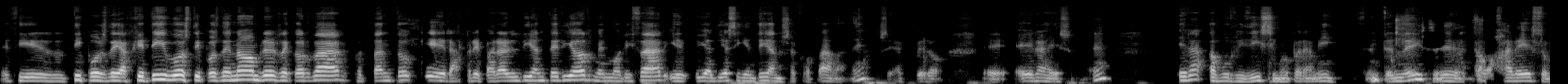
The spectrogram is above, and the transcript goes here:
es decir, tipos de adjetivos, tipos de nombres, recordar, por tanto, ¿qué era? Preparar el día anterior, memorizar y, al día siguiente ya no se acordaban, ¿eh? O sea, pero eh, era eso, ¿eh? Era aburridísimo para mí, ¿entendéis? Eh, trabajar eso.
